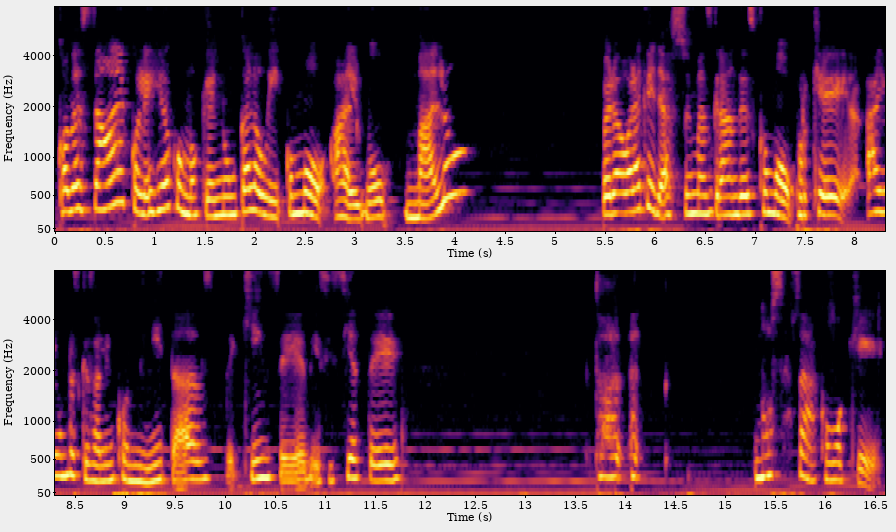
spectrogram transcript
cuando estaba en el colegio como que nunca lo vi como algo malo, pero ahora que ya estoy más grande es como, porque hay hombres que salen con niñitas de 15, 17. Eh, no sé, o sea, como que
